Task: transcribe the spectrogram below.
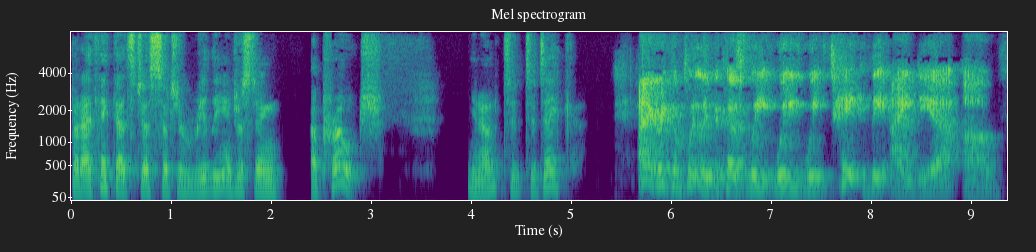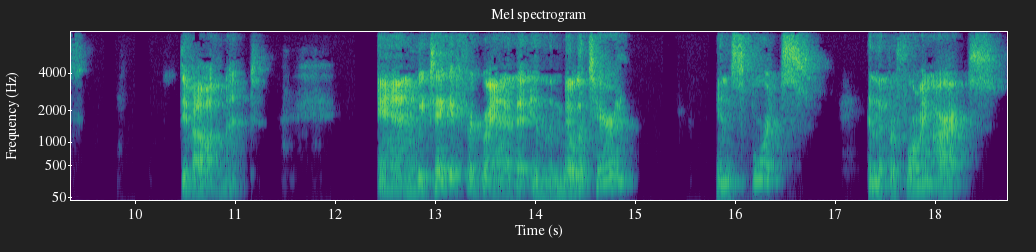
but I think that's just such a really interesting approach you know, to, to take. I agree completely because we, we, we take the idea of development and we take it for granted that in the military, in sports, in the performing arts,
